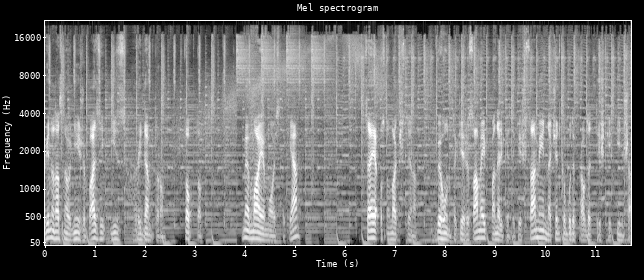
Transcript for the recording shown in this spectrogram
він у нас на одній же базі із Редемптором. Тобто ми маємо ось таке. Це є основна частина. Двигун такий же самий, панельки такі ж самі, начинка буде, правда, трішки інша.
